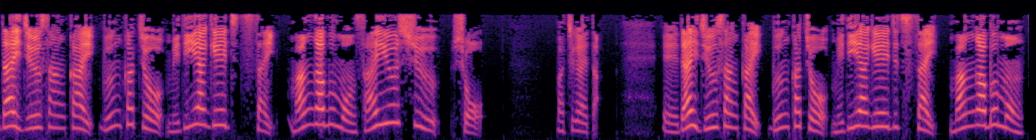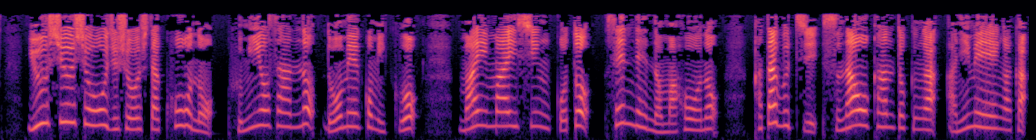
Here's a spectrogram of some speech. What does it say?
第13回文化庁メディア芸術祭漫画部門最優秀賞。間違えた。えー、第13回文化庁メディア芸術祭漫画部門優秀賞を受賞した河野文代さんの同名コミックを、マイマイシンコと千年の魔法の片渕素直監督がアニメ映画化。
